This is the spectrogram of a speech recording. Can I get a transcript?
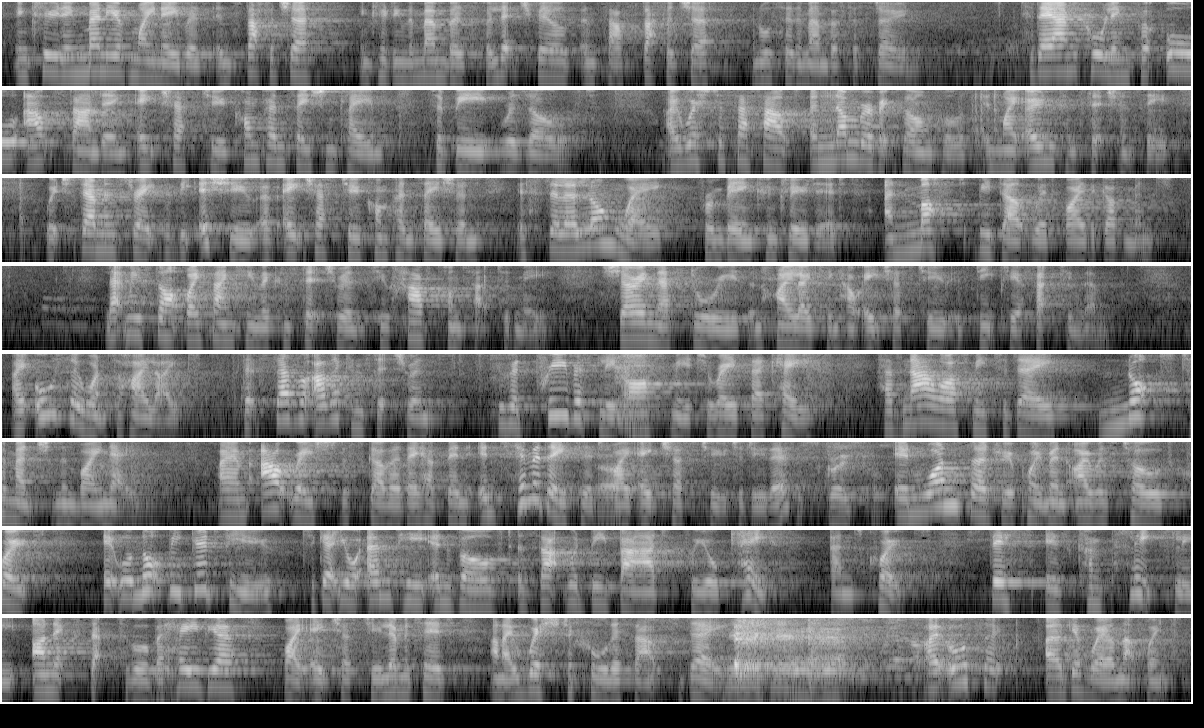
including many of my neighbours in Staffordshire, including the members for Lichfield and South Staffordshire, and also the member for Stone. Today I'm calling for all outstanding HS2 compensation claims to be resolved. I wish to set out a number of examples in my own constituency which demonstrate that the issue of HS2 compensation is still a long way from being concluded and must be dealt with by the government. Let me start by thanking the constituents who have contacted me, sharing their stories and highlighting how HS2 is deeply affecting them. I also want to highlight that several other constituents who had previously asked me to raise their case have now asked me today not to mention them by name. I am outraged to discover they have been intimidated oh. by HS2 to do this. Disgraceful. In one surgery appointment, I was told, quote, it will not be good for you to get your MP involved as that would be bad for your case, end quote. This is completely unacceptable behaviour by HS2 Limited, and I wish to call this out today. I also, I'll give way on that point.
